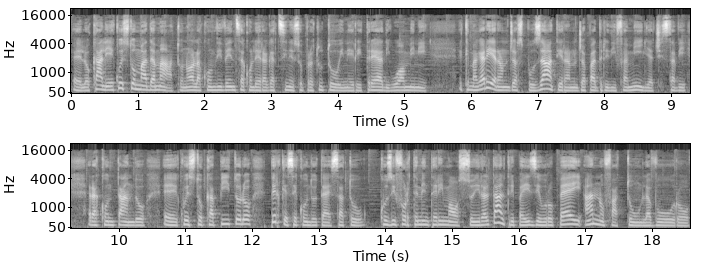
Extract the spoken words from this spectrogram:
eh, locali e questo madamato, no? la convivenza con le ragazzine, soprattutto in Eritrea, di uomini che magari erano già sposati, erano già padri di famiglia, ci stavi raccontando eh, questo capitolo, perché secondo te è stato così fortemente rimosso? In realtà altri paesi europei hanno fatto un lavoro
